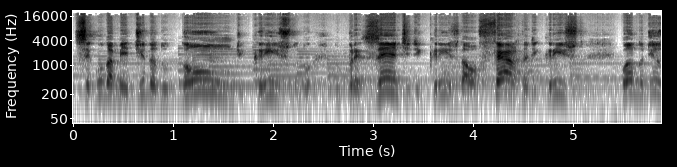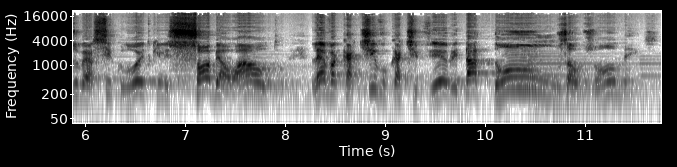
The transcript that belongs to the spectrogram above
segundo a medida do dom de Cristo, do, do presente de Cristo, da oferta de Cristo. Quando diz o versículo 8 que ele sobe ao alto, leva cativo o cativeiro e dá dons aos homens.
